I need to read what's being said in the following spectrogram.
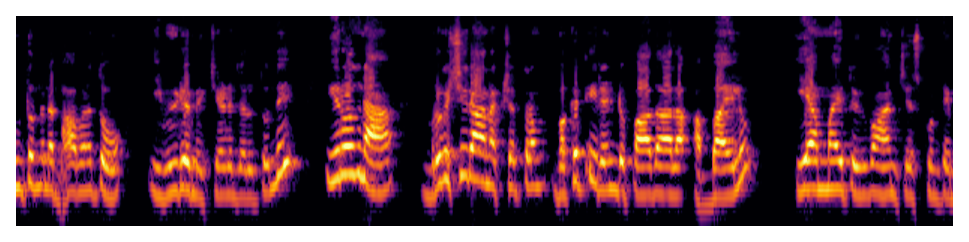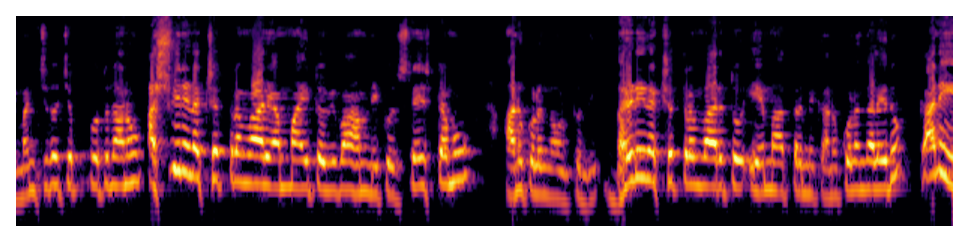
ఉంటుందన్న భావనతో ఈ వీడియో మీకు చేయడం జరుగుతుంది. ఈ రోజున మృగశిర నక్షత్రం ఒకటి రెండు పాదాల అబ్బాయిలు. ఏ అమ్మాయితో వివాహం చేసుకుంటే మంచిదో చెప్పబోతున్నాను అశ్విని నక్షత్రం వారి అమ్మాయితో వివాహం మీకు శ్రేష్టము అనుకూలంగా ఉంటుంది. భరణి నక్షత్రం వారితో ఏమాత్రం మీకు అనుకూలంగా లేదు. కానీ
